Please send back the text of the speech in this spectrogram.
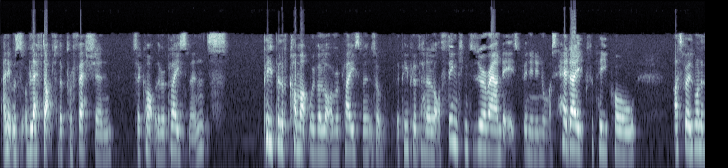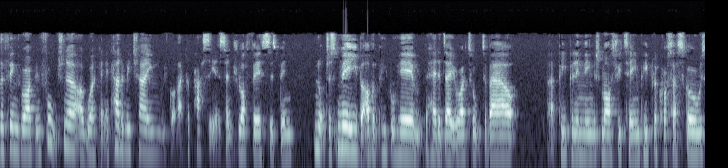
and it was sort of left up to the profession to come up with the replacements, people have come up with a lot of replacements, or the people have had a lot of thinking to do around it. It's been an enormous headache for people. I suppose one of the things where I've been fortunate, I work in an academy chain, we've got that capacity at central office. There's been not just me, but other people here, the head of data I talked about, uh, people in the English mastery team, people across our schools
